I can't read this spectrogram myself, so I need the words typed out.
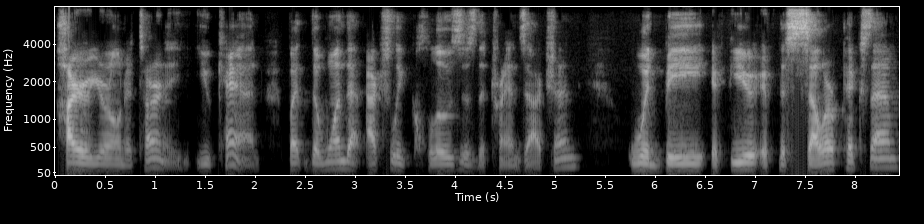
hire your own attorney. You can, but the one that actually closes the transaction would be if you if the seller picks them,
